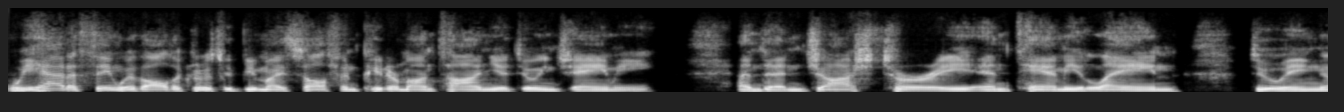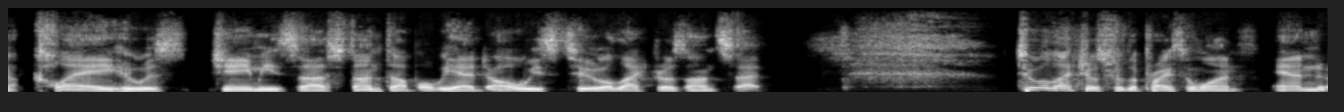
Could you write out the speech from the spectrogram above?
we had a thing with all the crews. It'd be myself and Peter Montagna doing Jamie, and then Josh Turi and Tammy Lane doing Clay, who was Jamie's uh, stunt double. We had always two electros on set. Two electros for the price of one. And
